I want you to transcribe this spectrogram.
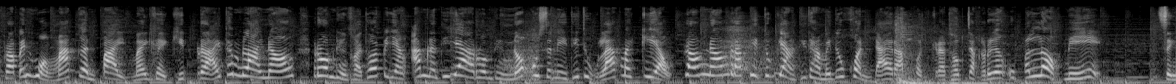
เพราะเป็นห่วงมากเกินไป ไม่เคยคิดร้ายทำลายน้อง รวมถึงขอโทษไปยังอ้ำนันทิยารวมถึงนกอุศนีที่ถูกลากมาเกี่ยว พร้อมน้อมรับผิดทุกอย่างที่ทำให้ทุกคนได้รับผลกระทบจากเรื่องอุปโลกนี้ ซึ่ง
